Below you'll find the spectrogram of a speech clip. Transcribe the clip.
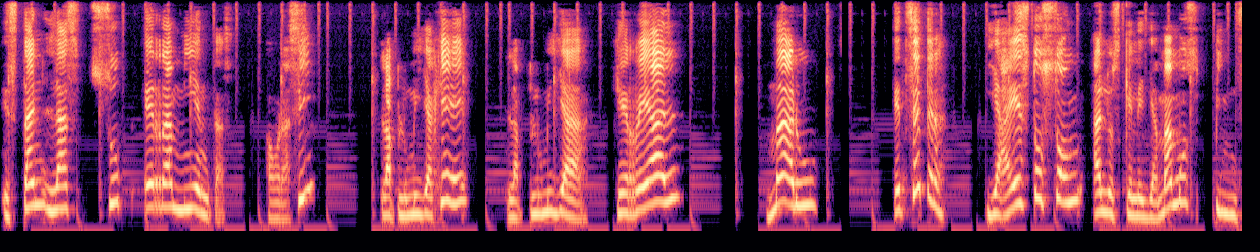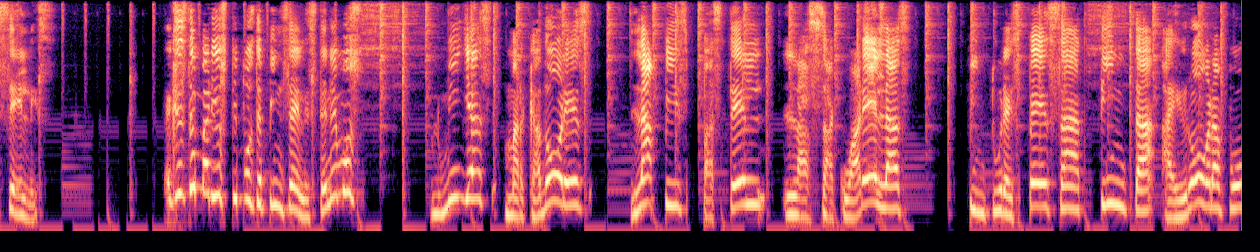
están las subherramientas. Ahora sí, la plumilla G, la plumilla G real, Maru, etc. Y a estos son a los que le llamamos pinceles. Existen varios tipos de pinceles. Tenemos plumillas, marcadores, lápiz, pastel, las acuarelas, pintura espesa, tinta, aerógrafo,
